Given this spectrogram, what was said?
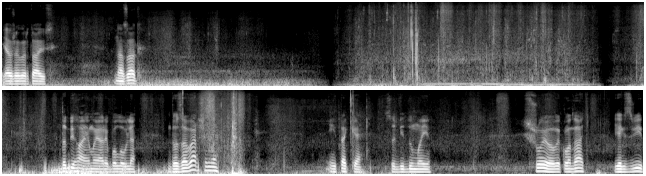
Я вже вертаюсь назад. Добігає моя риболовля до завершення. І таке собі думаю, що його викладати, як звіт.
